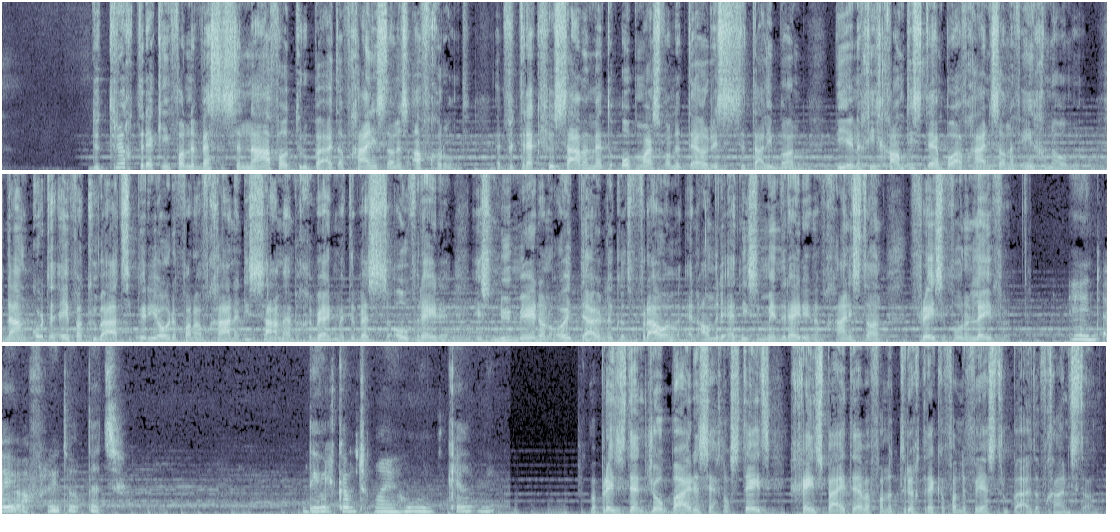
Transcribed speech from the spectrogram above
De terugtrekking van de westerse NAVO-troepen uit Afghanistan is afgerond. Het vertrek viel samen met de opmars van de terroristische Taliban, die in een gigantisch tempo Afghanistan heeft ingenomen. Na een korte evacuatieperiode van Afghanen die samen hebben gewerkt met de westerse overheden, is nu meer dan ooit duidelijk dat vrouwen en andere etnische minderheden in Afghanistan vrezen voor hun leven. And I am afraid of that. They will come to my home kill me. Maar president Joe Biden zegt nog steeds geen spijt te hebben van het terugtrekken van de VS-troepen uit Afghanistan.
